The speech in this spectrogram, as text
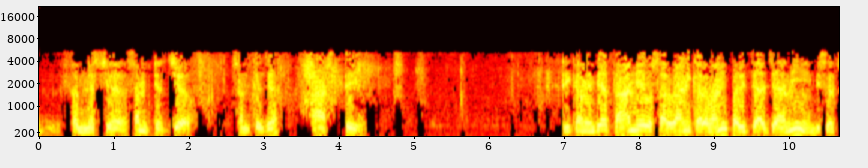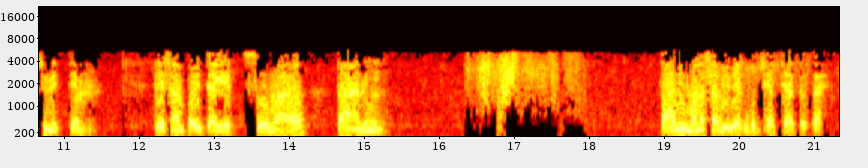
संत्यज्य संत्यज्य आस्ते। टीका में दिया तानी सर्वाणी कर्माणी परित्याज्यानि, विशेष नित्यम। तेषा परित्याग हेतु तानी। तानी मनसा विवेक बुद्धिया त्याग करता है।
